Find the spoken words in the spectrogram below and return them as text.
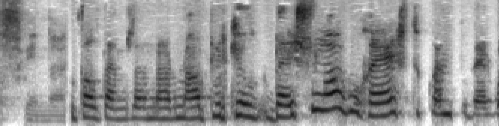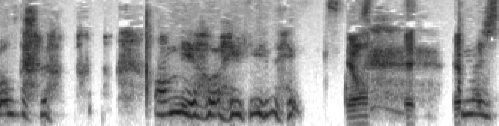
seguir, é? voltamos ao normal, porque eu deixo logo o resto quando puder voltar ao meu, é evidente. É um, é, é... Mas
